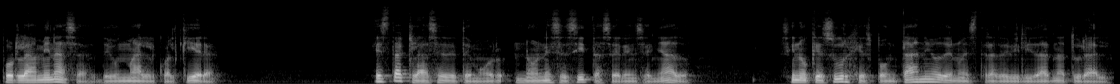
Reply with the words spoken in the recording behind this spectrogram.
por la amenaza de un mal cualquiera. Esta clase de temor no necesita ser enseñado, sino que surge espontáneo de nuestra debilidad natural.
